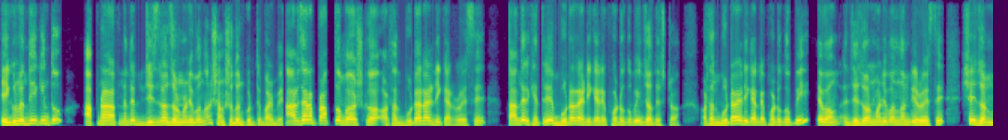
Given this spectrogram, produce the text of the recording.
এগুলো দিয়ে কিন্তু আপনারা আপনাদের ডিজিটাল জন্ম নিবন্ধন সংশোধন করতে পারবে আর যারা প্রাপ্তবয়স্ক অর্থাৎ ভোটার আইডি কার্ড রয়েছে তাদের ক্ষেত্রে ভোটার আইডি কার্ডের ফটোকপি যথেষ্ট। অর্থাৎ ভোটার আইডি কার্ডের ফটোকপি এবং যে জন্ম নিবন্ধনটি রয়েছে, সেই জন্ম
